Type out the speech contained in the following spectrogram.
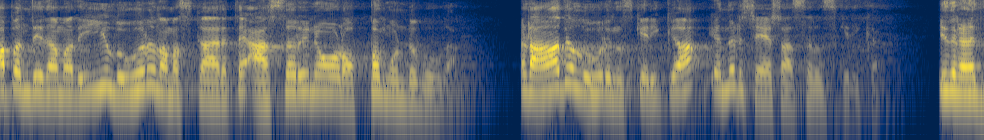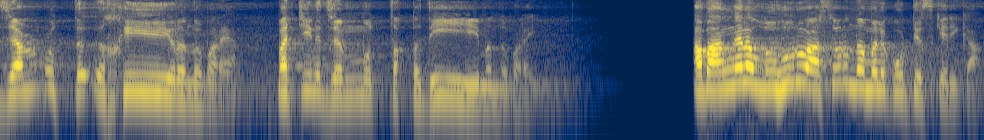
അപ്പം എന്ത് ചെയ്താൽ മതി ഈ ലുഹർ നമസ്കാരത്തെ അസറിനോടൊപ്പം കൊണ്ടുപോവുക. എന്നിട്ട് ആദ്യം ലുഹർ നിസ്കരിക്കുക എന്നിട്ട് ശേഷം അസർ നിസ്കരിക്കുക. ഇതിനാണ് ജമ്മുത്ത് എന്ന് പറയാം. മറ്റീന് ജമ്മു തഖദീം എന്ന് പറയും. അപ്പൊ അങ്ങനെ ലുഹുറും അസുറും തമ്മിൽ കൂട്ടി നിസ്കരിക്കാം.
